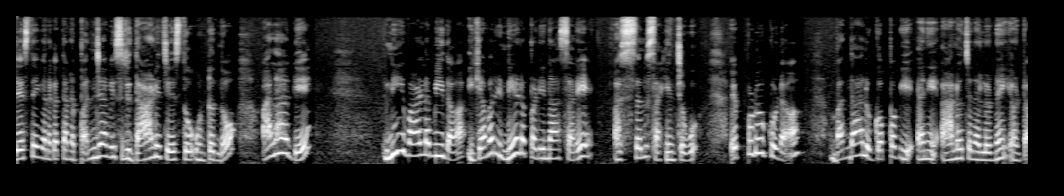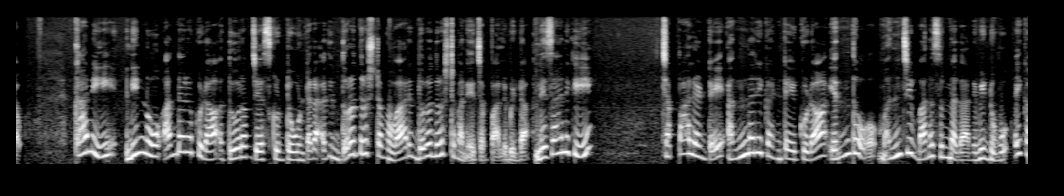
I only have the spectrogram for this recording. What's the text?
చేస్తే గనక తన పంజా విసిరి దాడి చేస్తూ ఉంటుందో అలాగే నీ వాళ్ళ మీద ఎవరి నీడ పడినా సరే అస్సలు సహించవు. ఎప్పుడూ కూడా బంధాలు గొప్పవి అనే ఆలోచనలోనే ఉంటావు. కానీ నిన్ను అందరూ కూడా దూరం చేసుకుంటూ ఉంటారు. అది దురదృష్టం వారి దురదృష్టం అనే చెప్పాలి బిడ్డ. నిజానికి చెప్పాలంటే అందరికంటే కూడా ఎంతో మంచి మనసున్న దానివి నువ్వు. ఇక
